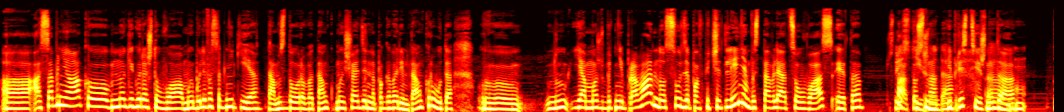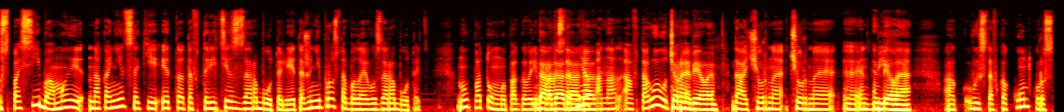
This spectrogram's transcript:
А, особняк, э, многие говорят, что вау, мы были в особняке, там здорово, там мы еще отдельно поговорим, там круто э, ну, я, может быть, не права, но, судя по впечатлениям, выставляться у вас это статусно да. и престижно, да спасибо, мы наконец-таки этот авторитет заработали. Это же не просто было его заработать. Ну, потом мы поговорим да, про да, особняк, да, да. А, на, а второй вот Черно-белое. Да, черное, черное э, and белое а, выставка конкурс,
